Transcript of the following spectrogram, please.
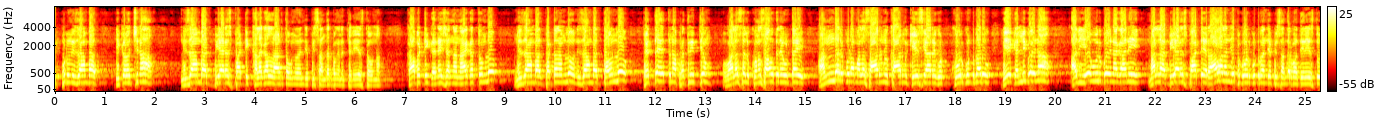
ఎప్పుడు నిజామాబాద్ ఇక్కడ వచ్చిన నిజామాబాద్ బీఆర్ఎస్ పార్టీ కలకలలాడుతూ ఉన్నదని చెప్పి సందర్భంగా నేను తెలియజేస్తా ఉన్నా. కాబట్టి గణేష్ అన్న నాయకత్వంలో నిజామాబాద్ పట్టణంలో నిజామాబాద్ టౌన్లో పెద్ద ఎత్తున ప్రతినిత్యం వలసలు కొనసాగుతూనే ఉంటాయి. అందరూ కూడా మళ్ళా సారును కారును కేసీఆర్ కోరుకుంటున్నారు. ఏ గల్లీకోయినా అది ఏ ఊరికోయినా కానీ మళ్ళా బీఆర్ఎస్ పార్టీ రావాలని చెప్పి కోరుకుంటున్నారని చెప్పి సందర్భం తెలియజేస్తూ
